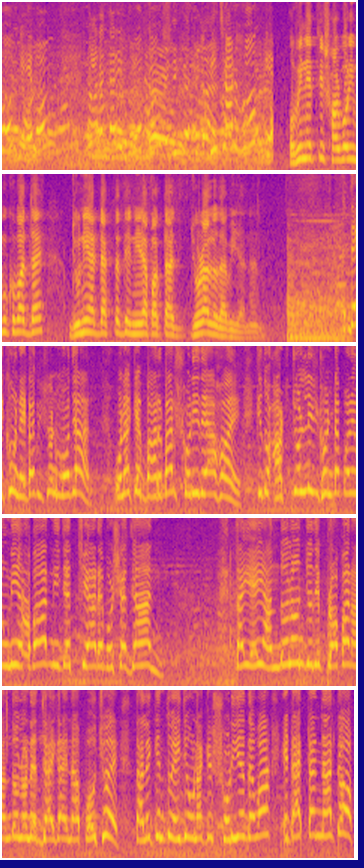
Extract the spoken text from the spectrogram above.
হোক এবং তাড়াতাড়ি দ্রুত বিচার হোক। অভিনেত্রী সর্বরী মুখোপাধ্যায় জুনিয়র ডাক্তারদের নিরাপত্তা জোরালো দাবি জানান। দেখুন এটা ভীষণ মজার। ওনাকে বারবার সরিয়ে দেওয়া হয়, কিন্তু আটচল্লিশ ঘণ্টা পরে উনি আবার নিজের চেয়ারে বসে যান। তাই এই আন্দোলন যদি প্রপার আন্দোলনের জায়গায় না পৌঁছয়, তাহলে কিন্তু এই যে ওনাকে সরিয়ে দেওয়া, এটা একটা নাটক।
